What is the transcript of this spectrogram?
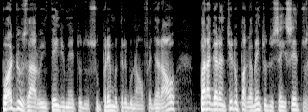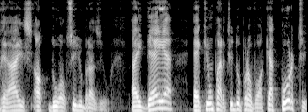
pode usar o entendimento do Supremo Tribunal Federal para garantir o pagamento dos 600 reais do Auxílio Brasil. A ideia é que um partido provoque a corte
